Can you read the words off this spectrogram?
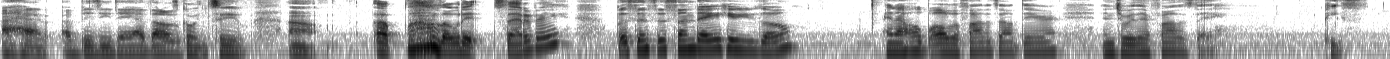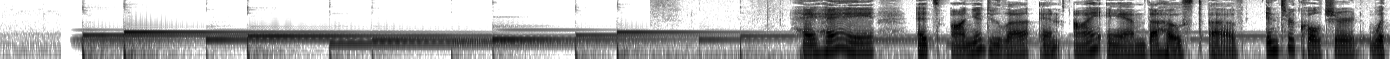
I had a busy day. I thought I was going to um, upload it Saturday, but since it's Sunday, here you go. And I hope all the fathers out there enjoy their Father's Day. Peace. Hey, hey, it's Anya Dula, and I am the host of Intercultured with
